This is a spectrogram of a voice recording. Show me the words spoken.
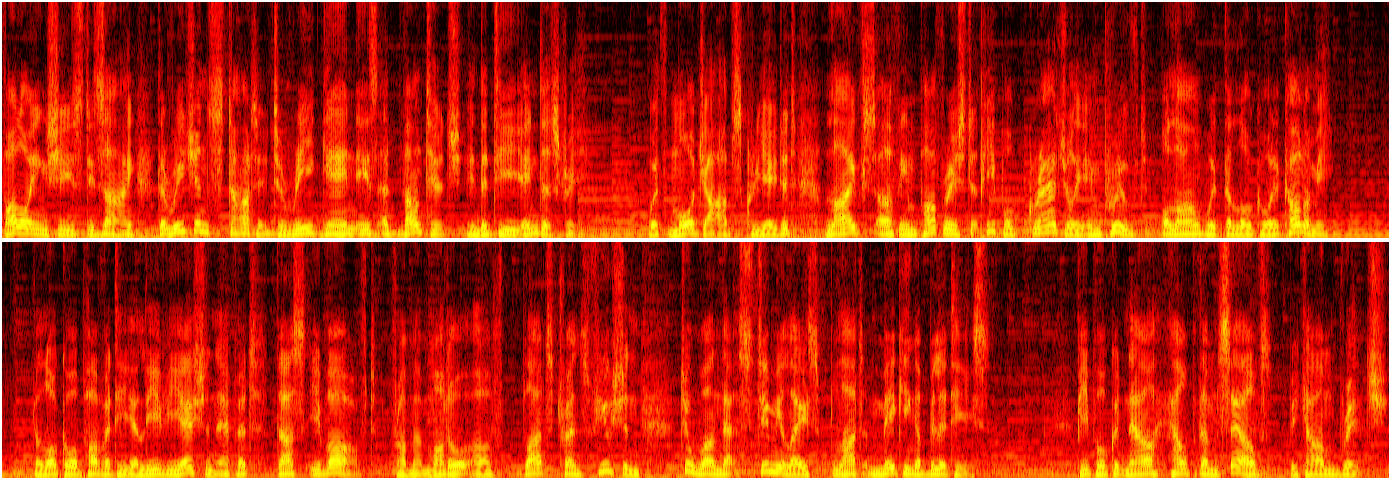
Following Xi's design, the region started to regain its advantage in the tea industry. With more jobs created, lives of impoverished people gradually improved along with the local economy. The local poverty alleviation effort thus evolved from a model of blood transfusion to one that stimulates blood making abilities. People could now help themselves become rich.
